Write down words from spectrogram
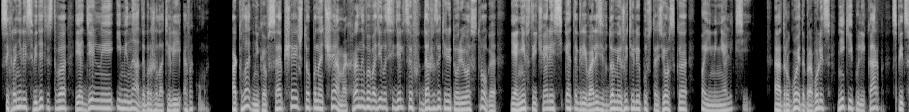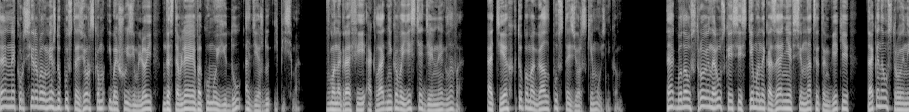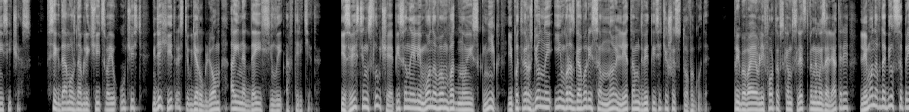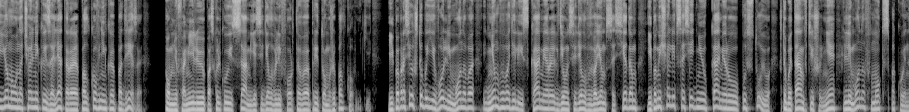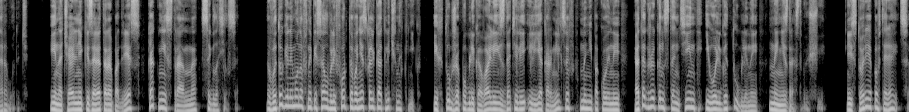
Сохранились свидетельства и отдельные имена доброжелателей Авакума. Окладников сообщает, что по ночам охрана выводила сидельцев даже за территорию Острога, и они встречались и отогревались в доме жителя Пустозерска по имени Алексей а другой доброволец, некий Поликарп, специально курсировал между Пустозерском и Большой землей, доставляя Вакуму еду, одежду и письма. В монографии Окладникова есть отдельная глава о тех, кто помогал пустозерским узникам. Так была устроена русская система наказания в XVII веке, так она устроена и сейчас. Всегда можно облегчить свою участь, где хитростью, где рублем, а иногда и силой авторитета. Известен случай, описанный Лимоновым в одной из книг и подтвержденный им в разговоре со мной летом 2006 года. Прибывая в Лефортовском следственном изоляторе, Лимонов добился приема у начальника изолятора, полковника Подреза. Помню фамилию, поскольку и сам я сидел в Лефортово при том же полковнике — и попросил, чтобы его, Лимонова, днем выводили из камеры, где он сидел вдвоем с соседом, и помещали в соседнюю камеру пустую, чтобы там в тишине Лимонов мог спокойно работать. И начальник изолятора подрез, как ни странно, согласился. В итоге Лимонов написал в Лефортово несколько отличных книг. Их тут же публиковали издатели Илья Кормильцев, ныне покойный, а также Константин и Ольга Тублины, ныне здравствующие. История повторяется.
